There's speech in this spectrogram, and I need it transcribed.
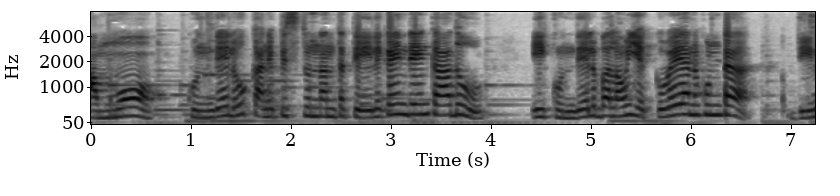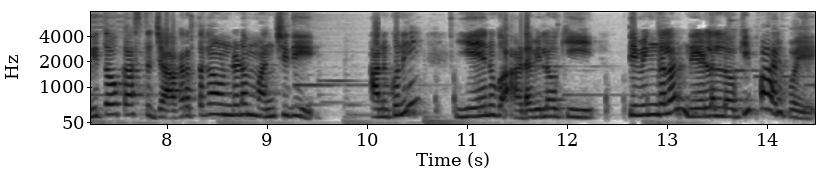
అమ్మో! కుందేలు కనిపిస్తున్నంత తేలికైందేం కాదు. ఈ కుందేలు బలం ఎక్కువే అనుకుంటా. దీనితో కాస్త జాగ్రత్తగా ఉండడం మంచిది అనుకుని ఏనుగు అడవిలోకి తిమింగలం నీళ్ళలోకి పారిపోయాయి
